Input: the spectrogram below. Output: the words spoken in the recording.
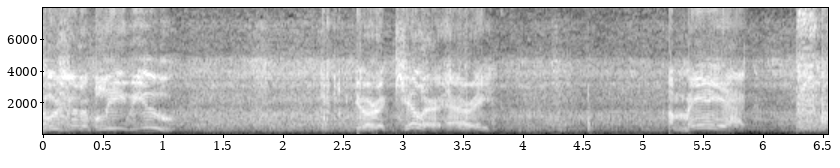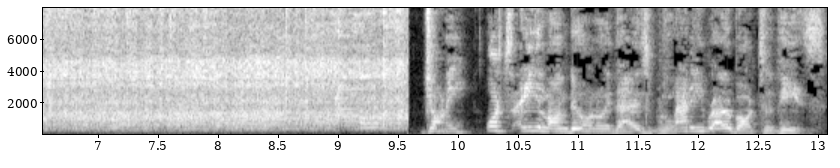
Who's gonna believe you? You're a killer, Harry. A maniac. Johnny, what's Elon doing with those bloody robots of his?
